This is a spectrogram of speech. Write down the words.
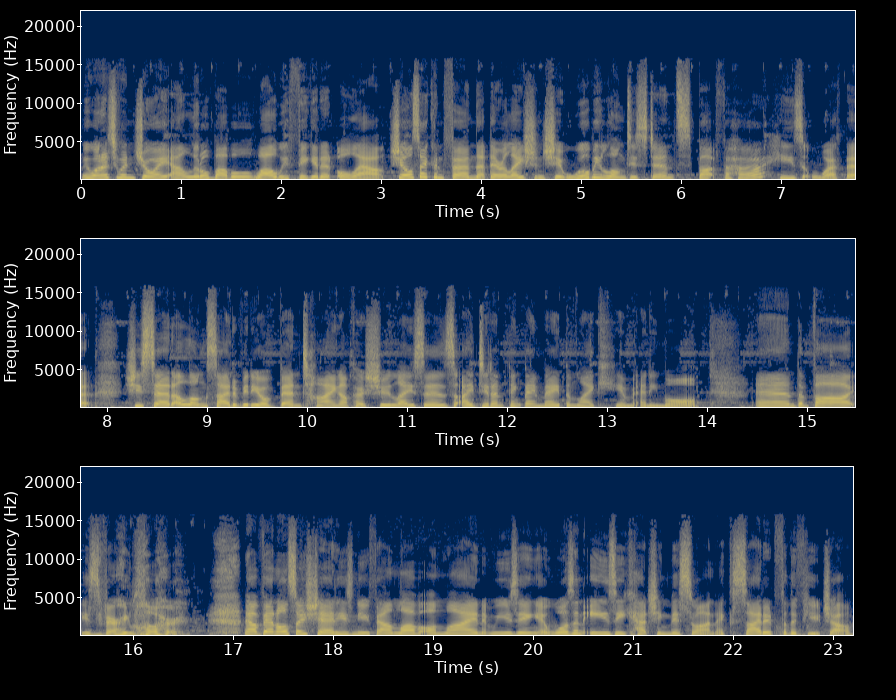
We wanted to enjoy our little bubble while we figured it all out. She also confirmed that their relationship will be long distance, but for her, he's worth it. She said alongside a video of Ben tying up her shoelaces, I didn't think they made them like him anymore. And the bar is very low. Now, Ben also shared his newfound love online, musing, It wasn't easy catching this one. Excited for the future.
